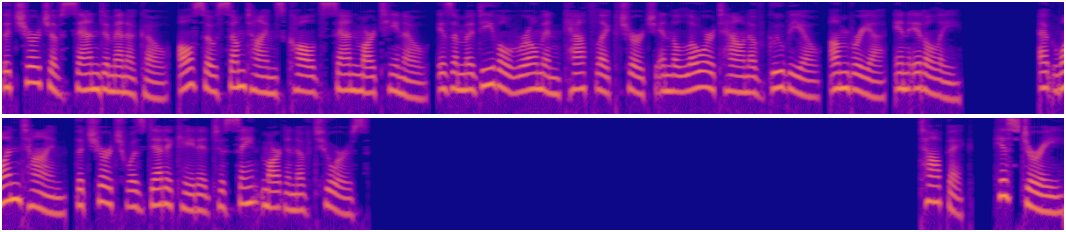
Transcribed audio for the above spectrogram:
The Church of San Domenico, also sometimes called San Martino, is a medieval Roman Catholic church in the lower town of Gubbio, Umbria, in Italy. At one time, the church was dedicated to Saint Martin of Tours. History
